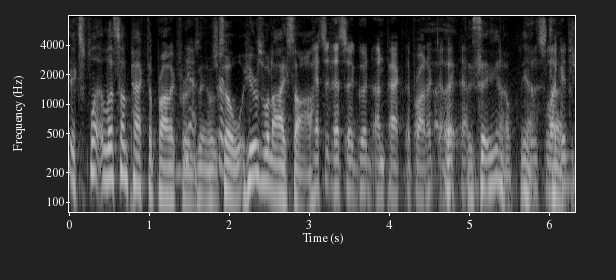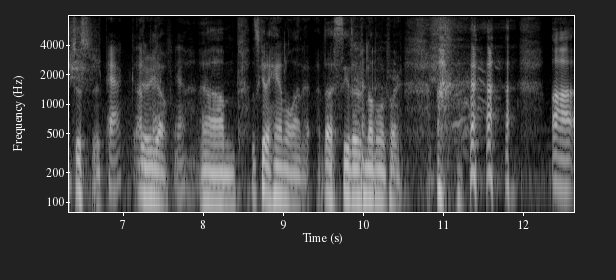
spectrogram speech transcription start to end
explain. Let's unpack the product for yeah, example. Sure. So here's what I saw. That's a, that's a good unpack the product. I like that. Uh, say, you know, yeah, it's luggage. Just pack. Unpack, there you go. Yeah. Um, let's get a handle on it. Let's see. There's another one for you. uh,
